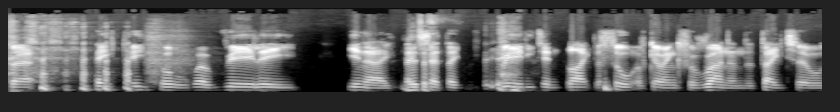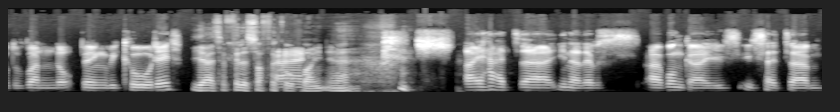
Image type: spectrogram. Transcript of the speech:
But people were really, you know, they There's said a, they really didn't like the thought of going for run and the data or the run not being recorded. Yeah, it's a philosophical and point. Yeah. I had, uh, you know, there was uh, one guy who, who said, um,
